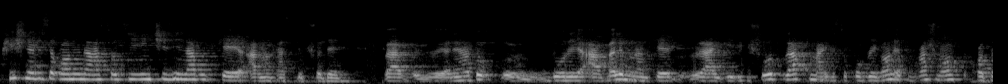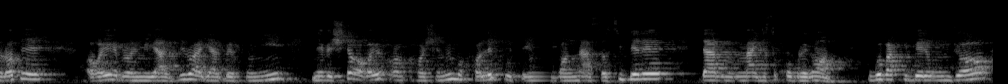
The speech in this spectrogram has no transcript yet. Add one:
پیشنویس قانون اساسی این چیزی نبود که الان تصویب شده. و یعنی حتی دوره اولمون هم که رأیگیری شد رفت مجلس خبرگان. اتفاقا شما خاطرات آقای ابراهیم یزدی رو اگر بخونی نوشته آقای هاشمی مخالف بود که این قانون اساسی بره در مجلس خبرگان. گفت وقتی بره اونجا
